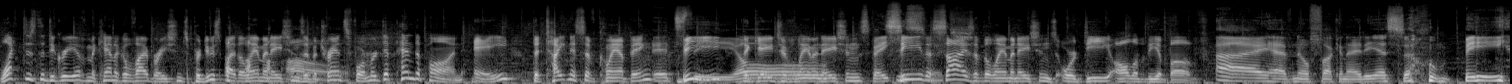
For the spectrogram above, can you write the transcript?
What does the degree of mechanical vibrations produced by the laminations of a oh. transformer depend upon? A. The tightness of clamping. It's B. the The, gauge of laminations. C. The size of the laminations. Or D. All of the above. I have no fucking idea. So B.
